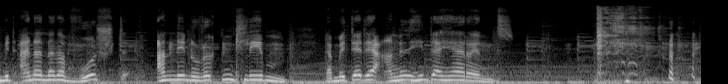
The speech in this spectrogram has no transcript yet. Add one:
mit einer, einer Wurst an den Rücken kleben, damit der der Angel hinterher rennt.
